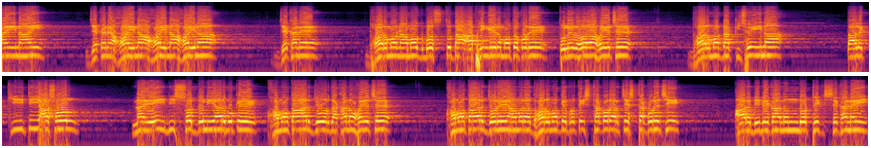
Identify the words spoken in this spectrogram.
নাই নাই, যেখানে হয় না হয় না হয় না, যেখানে ধর্ম নামক বস্তুটা আফিংয়ের মতো করে তুলে ধরা হয়েছে। ধর্মটা কিছুই না। তাহলে কিটি আসল? না এই বিশ্ব দুনিয়ার বুকে ক্ষমতার জোর দেখানো হয়েছে? ক্ষমতার জোরে আমরা ধর্মকে প্রতিষ্ঠা করার চেষ্টা করেছি। আর বিবেকানন্দ ঠিক সেখানেই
